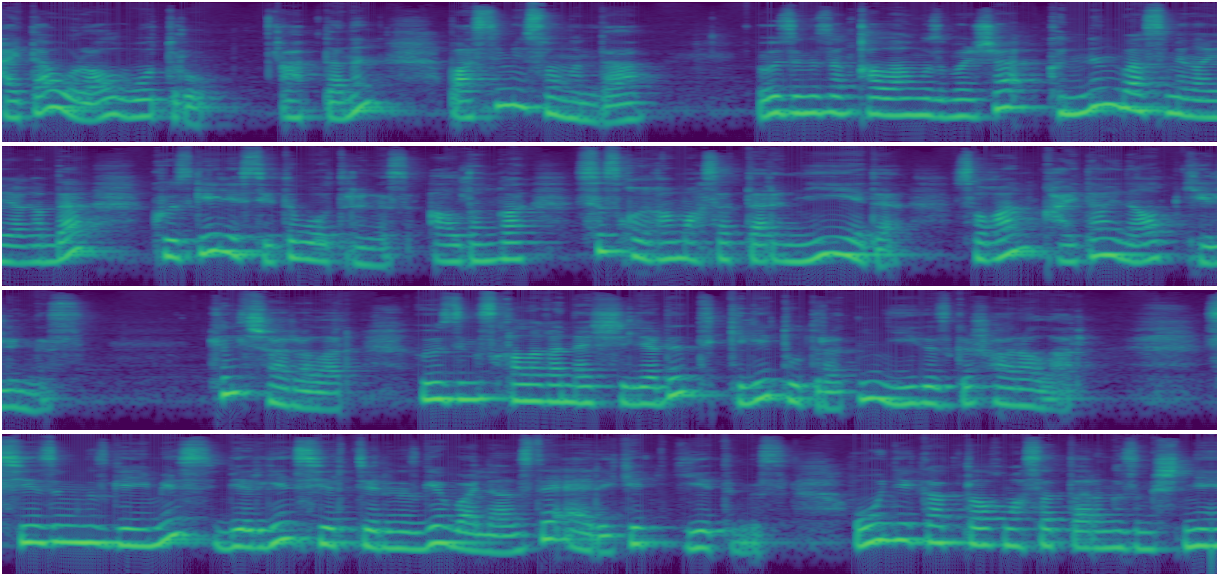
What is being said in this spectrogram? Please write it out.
қайта оралып отыру. Аптаның басы мен соңында өзіңіздің қалауыңыз бойынша күннің басы мен аяғында көзге елестетіп отырыңыз. Алдыңғы сіз қойған мақсаттар не еді? Соған қайта айналып келіңіз. Кілт шаралар. Өзіңіз қалаған нәтижелерді тікелей тудыратын негізгі шаралар. Сезіміңізге емес берген серттеріңізге байланысты әрекет етіңіз. Он екі апталық мақсаттарыңыздың ішіне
